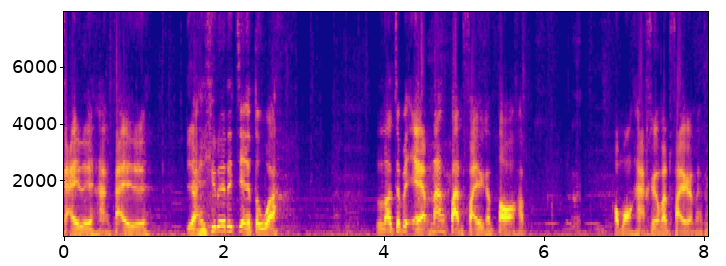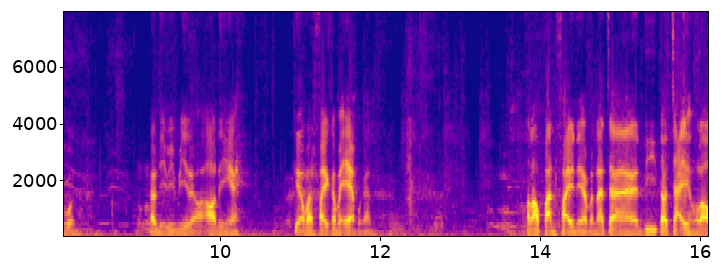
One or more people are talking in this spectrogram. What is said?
ไกลๆเลยห่างไกลเลย อยากให้คิดเลยได้เจอตัว เราจะไปแอบนั่งปั่นไฟกันต่อครับขอมองหาเครื่องปั่นไฟก่อนนะทุกคนแถวนี้ไม่มีเหรออ๋อนี่ไง เครื่องปั่นไฟก็ไม่แอบเหมือนกัน ถ้าเราปั่นไฟเนี่ยมันน่าจะดีต่อใจของเรา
